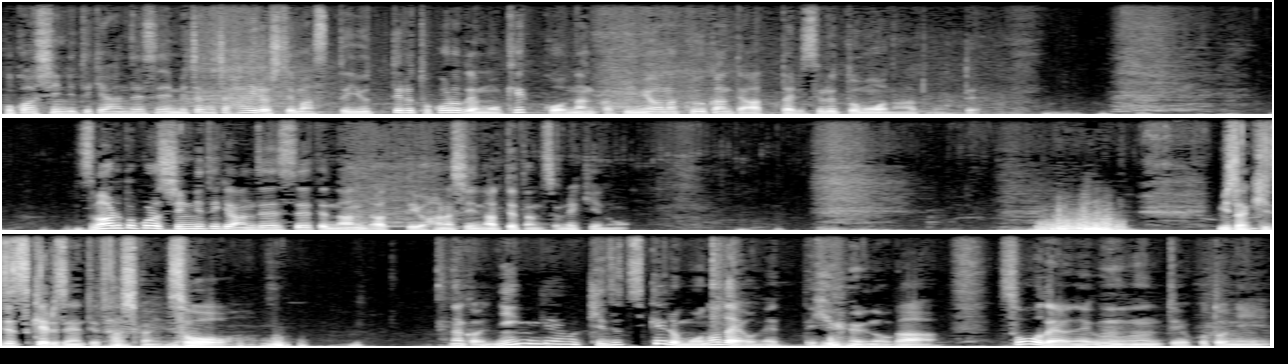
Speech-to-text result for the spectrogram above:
ここは心理的安全性めちゃめちゃ配慮してますって言ってるところでも結構なんか微妙な空間ってあったりすると思うなと思って。つまるところ心理的安全性って何だっていう話になってたんですよね、昨日。みさん、傷つける前提確かに。そう。なんか人間は傷つけるものだよねっていうのが、そうだよね、うんうんっていうことに、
